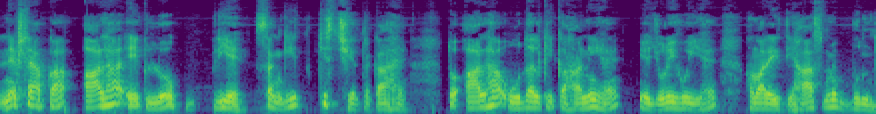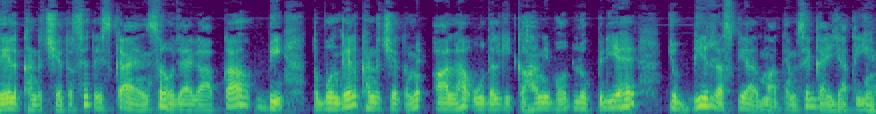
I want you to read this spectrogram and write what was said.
नेक्स्ट है आपका, आल्हा एक लोकप्रिय संगीत किस क्षेत्र का है? तो आल्हा उदल की कहानी है, ये जुड़ी हुई है हमारे इतिहास में बुंदेलखंड क्षेत्र से तो इसका आंसर हो जाएगा आपका बी। तो बुंदेलखंड क्षेत्र में आल्हा उदल की कहानी बहुत लोकप्रिय है, जो वीर रस के माध्यम से गाई जाती है।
